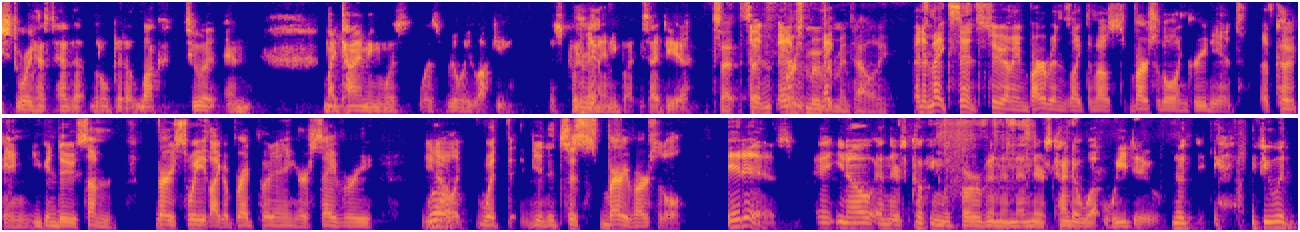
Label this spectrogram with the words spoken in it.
story has to have that little bit of luck to it, and my timing was was really lucky. This could have been anybody's idea. It's that, it's that And- first and mover make- mentality. And it makes sense too. I mean, bourbon's like the most versatile ingredient of cooking. You can do some very sweet, like a bread pudding, or savory. You know, like with it's just very versatile. It is, you know, and there's cooking with bourbon, and then there's kind of what we do. You know, if you would,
